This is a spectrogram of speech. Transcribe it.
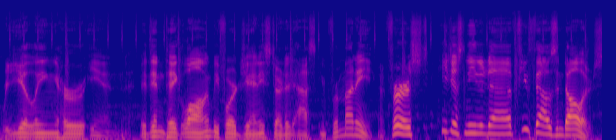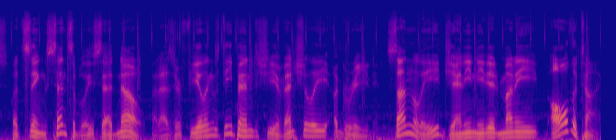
reeling her in. It didn't take long before Jani started asking for money. At first, he just needed a few thousand dollars, but Singh sensibly said no. But as her feelings deepened, she eventually agreed. Suddenly, Jani needed money all the time.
